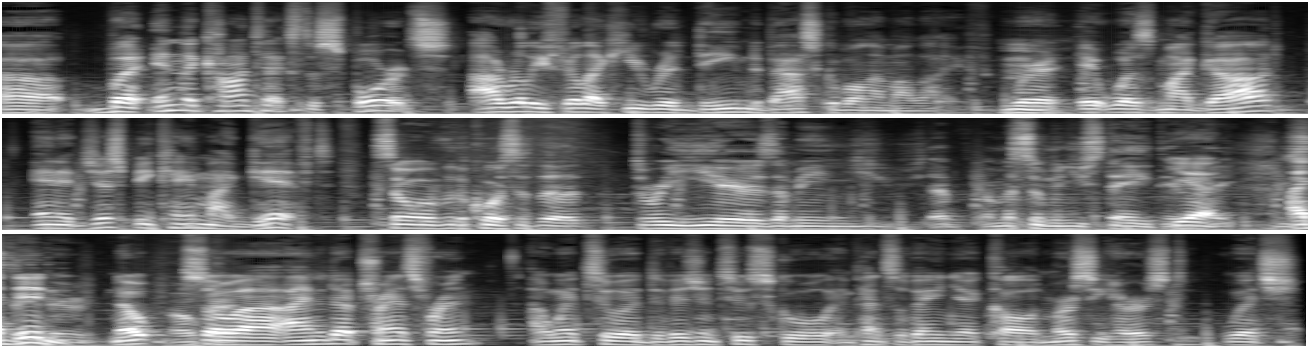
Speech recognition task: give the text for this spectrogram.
Uh, but in the context of sports, I really feel like he redeemed basketball in my life, where it was my God and it just became my gift. So over the course of the three years, I mean, you, I'm assuming you stayed there, Yeah, right? I didn't. there. Nope. Okay. So uh, I ended up transferring. I went to a Division two school in Pennsylvania called Mercyhurst, which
